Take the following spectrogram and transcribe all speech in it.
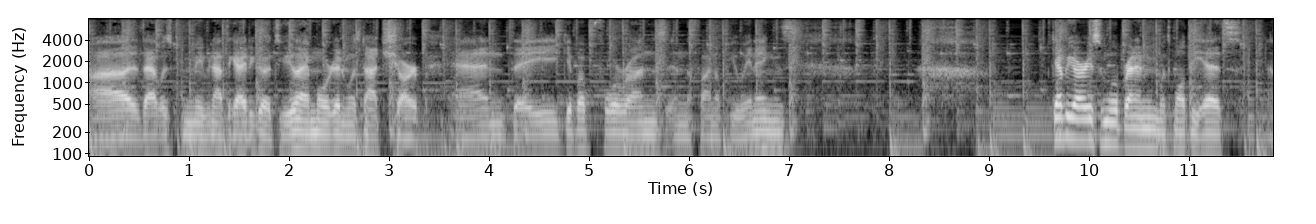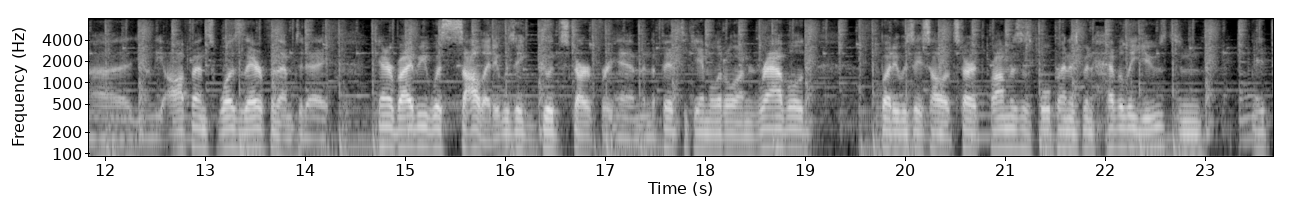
Uh, that was maybe not the guy to go to. Eli Morgan was not sharp, and they give up four runs in the final few innings. Gabby Arias and Will Brennan with multi hits. Uh, you know the offense was there for them today. Tanner Bibee was solid. It was a good start for him. In the fifth, he came a little unraveled, but it was a solid start. The problem is his bullpen has been heavily used, and it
